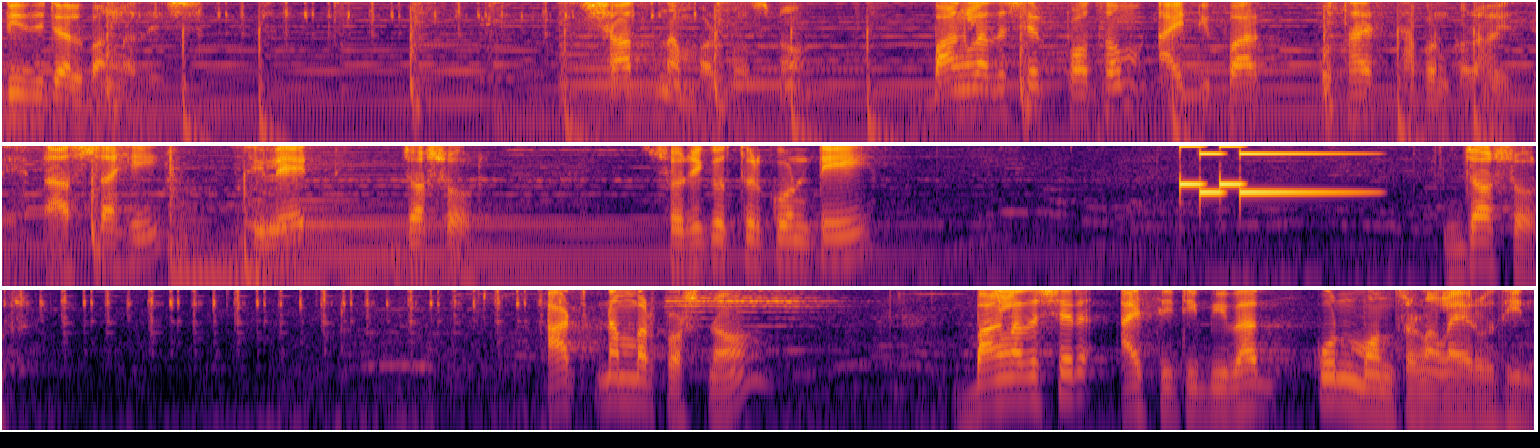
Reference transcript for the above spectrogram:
ডিজিটাল বাংলাদেশ। সাত নম্বর প্রশ্ন। বাংলাদেশের প্রথম আইটি পার্ক কোথায় স্থাপন করা হয়েছে? রাজশাহী, সিলেট, যশোর। সঠিক উত্তর কোনটি? যশোর। আট নম্বর প্রশ্ন। বাংলাদেশের আইসিটি বিভাগ কোন মন্ত্রণালয়ের অধীন?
